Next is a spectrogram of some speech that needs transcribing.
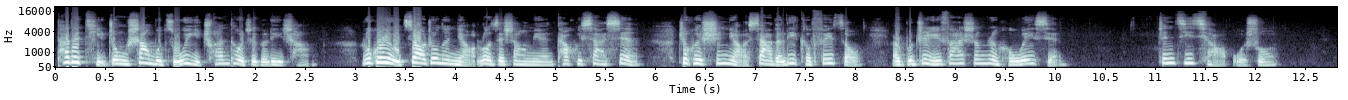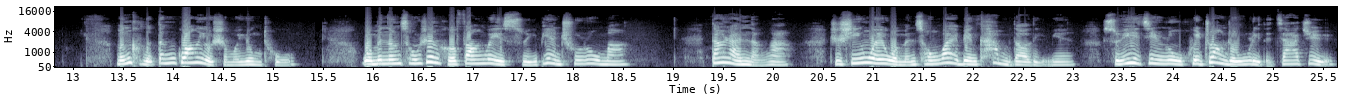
它的体重尚不足以穿透这个力场。如果有较重的鸟落在上面，它会下陷。”这会使鸟吓得立刻飞走，而不至于发生任何危险。真机巧，我说。门口的灯光有什么用途？我们能从任何方位随便出入吗？当然能啊，只是因为我们从外边看不到里面，随意进入会撞着屋里的家具。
